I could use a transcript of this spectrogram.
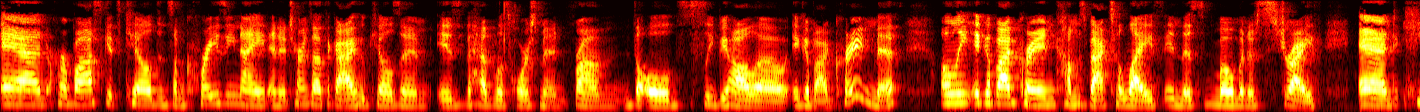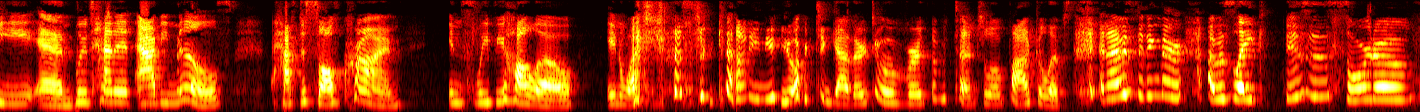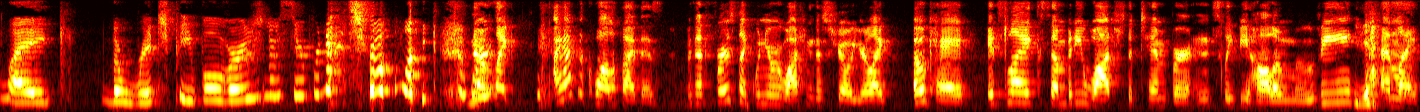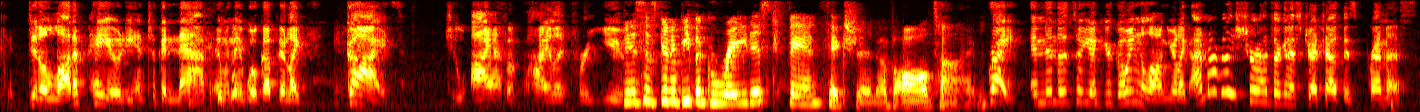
And her boss gets killed in some crazy night, and it turns out the guy who kills him is the headless horseman from the old Sleepy Hollow Ichabod Crane myth. Only Ichabod Crane comes back to life in this moment of strife, and he and Lieutenant Abby Mills have to solve crime in Sleepy Hollow in Westchester County, New York, together to avert the potential apocalypse. And I was sitting there, I was like, this is sort of like the rich people version of Supernatural. like, No, like I have to qualify this But at first, like when you were watching this show, you're like, okay, it's like somebody watched the Tim Burton Sleepy Hollow movie Yes. and like did a lot of peyote and took a nap, and when they woke up, they're like, guys, do I have a pilot for you? this is going to be the greatest fan fiction of all time. Right, and then the, so you're, like, you're going along. You're like, I'm not really sure how they're going to stretch out this premise.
